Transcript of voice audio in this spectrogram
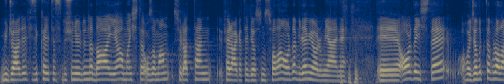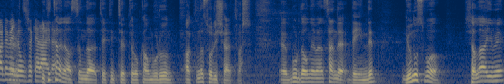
mücadele fizik kalitesi düşünüldüğünde daha iyi ama işte o zaman süratten feragat ediyorsunuz falan orada bilemiyorum yani. E, orada işte hocalıkta buralarda belli Evet. olacak herhalde. İki tane aslında teknik direktör Okan Buruk'un aklında soru işareti var. Ee, Burada onu hemen sen de değindin. Yunus mu, Şalai mi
